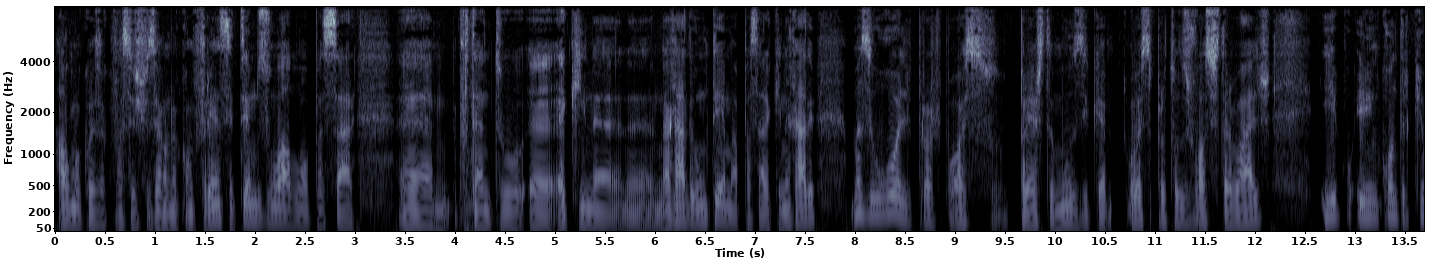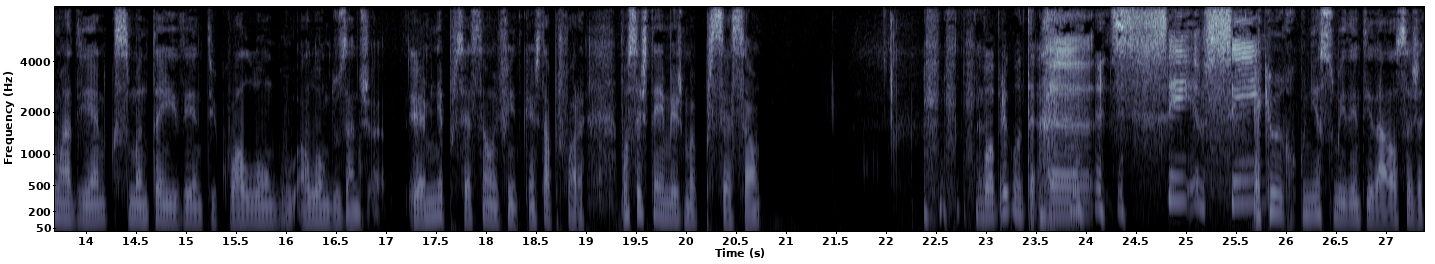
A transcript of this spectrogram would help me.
alguma coisa que vocês fizeram na conferência. Temos um álbum a passar, uh, portanto, uh, aqui na, na, na, rádio, um tema a passar aqui na rádio, mas eu olho para, ouço para esta música, ouço para todos os vossos trabalhos e encontro aqui um ADN que se mantém idêntico ao longo, ao longo dos anos é a minha percepção, enfim, de quem está por fora. Vocês têm a mesma percepção? Boa pergunta. Uh, sim, sim. É que eu reconheço uma identidade, ou seja,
